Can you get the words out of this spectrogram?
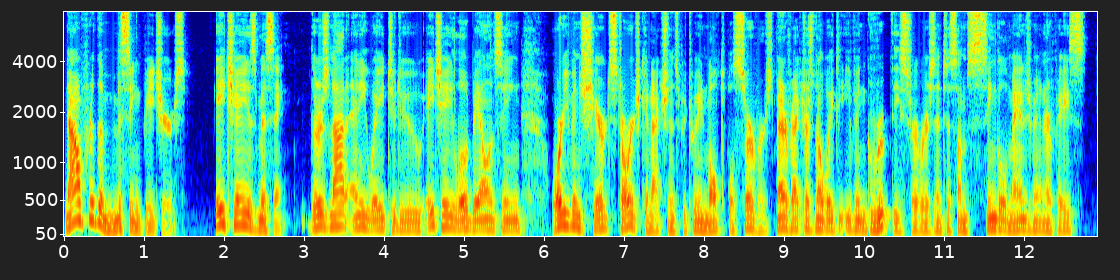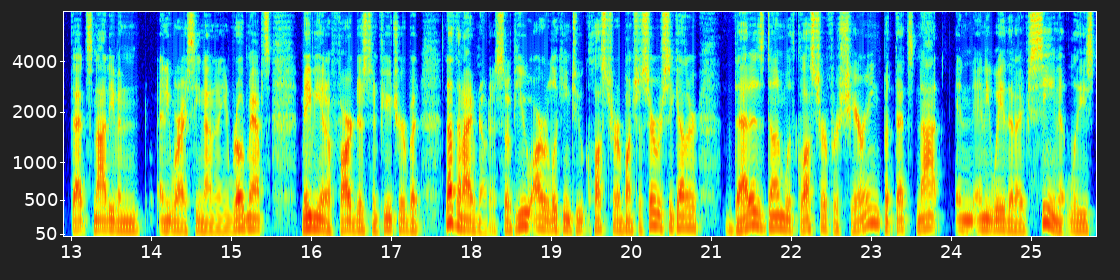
Now for the missing features. HA is missing. There's not any way to do HA load balancing or even shared storage connections between multiple servers. Matter of fact, there's no way to even group these servers into some single management interface that's not even anywhere I've seen on any roadmaps, maybe in a far distant future, but nothing I've noticed. So if you are looking to cluster a bunch of servers together, that is done with Gluster for sharing, but that's not in any way that I've seen at least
